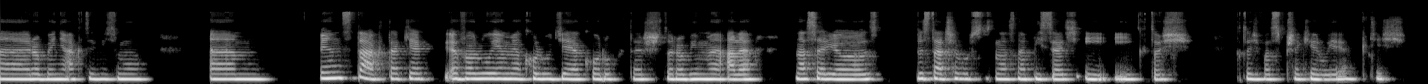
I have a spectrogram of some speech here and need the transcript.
e, robienia aktywizmu. Więc tak, tak jak ewoluujemy jako ludzie, jako ruch też to robimy, ale na serio wystarczy po prostu do nas napisać i, i ktoś, ktoś was przekieruje gdzieś.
